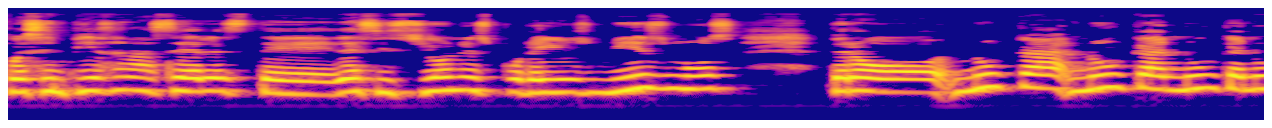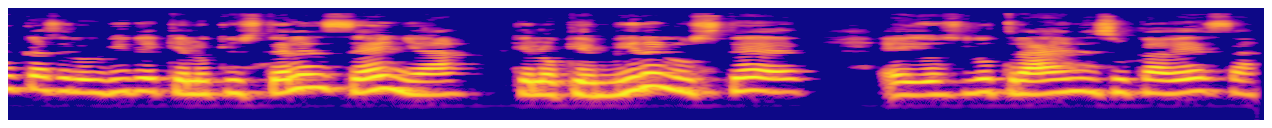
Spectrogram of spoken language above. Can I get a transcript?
pues empiezan a hacer este decisiones por ellos mismos, pero nunca, nunca, nunca, nunca se le olvide que lo que usted le enseña, que lo que miren usted, ellos lo traen en su cabeza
